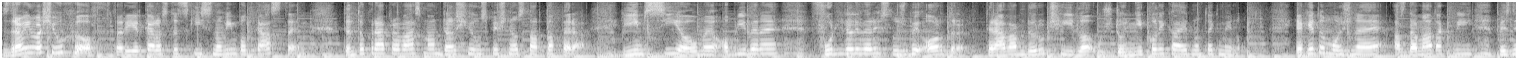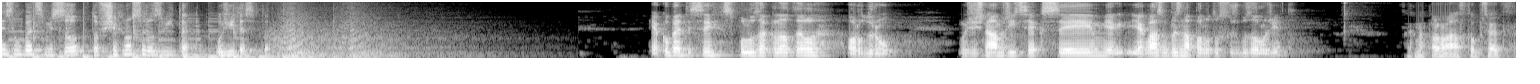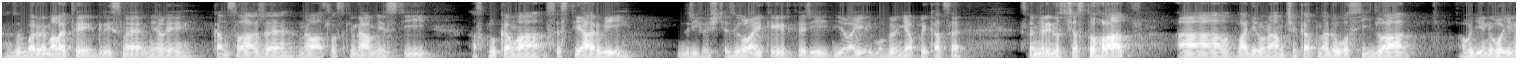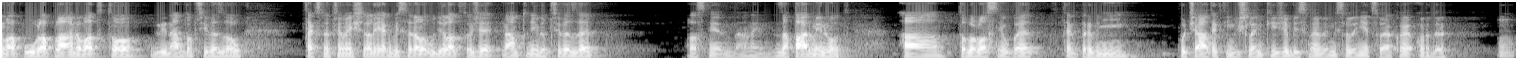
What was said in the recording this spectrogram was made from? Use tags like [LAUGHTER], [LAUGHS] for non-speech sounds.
Zdravím vaše ucho, tady Jirka Rostecký s novým podcastem. Tentokrát pro vás mám dalšího úspěšného startupera. Jím CEO mé oblíbené food delivery služby Order, která vám doručí jídlo už do několika jednotek minut. Jak je to možné a zda má takový biznis vůbec smysl, to všechno se dozvíte. Užijte si to. Jakube, ty jsi spoluzakladatel Orderu. Můžeš nám říct, jak, jsi, jak, jak vás vůbec napadlo tu službu založit? Tak napadlo nás to před zhruba dvěma lety, kdy jsme měli kanceláře na Václavském náměstí a s klukama se STRV, dřív ještě z Like kteří dělají mobilní aplikace, jsme měli dost často hlad a vadilo nám čekat na dovoz jídla hodinu, hodinu a půl a plánovat to, kdy nám to přivezou. Tak jsme přemýšleli, jak by se dalo udělat to, že nám to někdo přiveze vlastně nevím, za pár minut. A to byl vlastně úplně ten první počátek té myšlenky, že bychom vymysleli něco, jako je order. Hmm.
